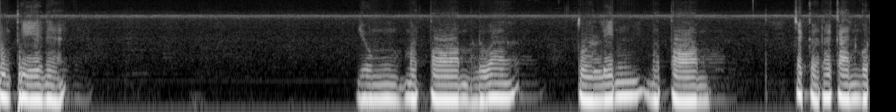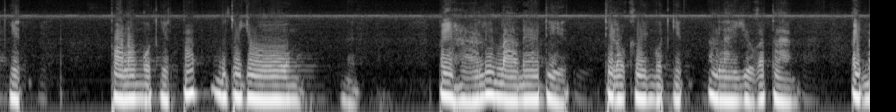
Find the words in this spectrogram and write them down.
บางทีเนี่ย ยุงมาตอมหรือว่าตัวลิ้นมาตอม จะเกิดอาการหงุดหงิด พอเราหงุดหงิดปั๊บมันจะโยงไปหาเรื่องราวในอดีต ที่เราเคยหงุดหงิดอะไรอยู่ก็ตาม เป็นไหม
